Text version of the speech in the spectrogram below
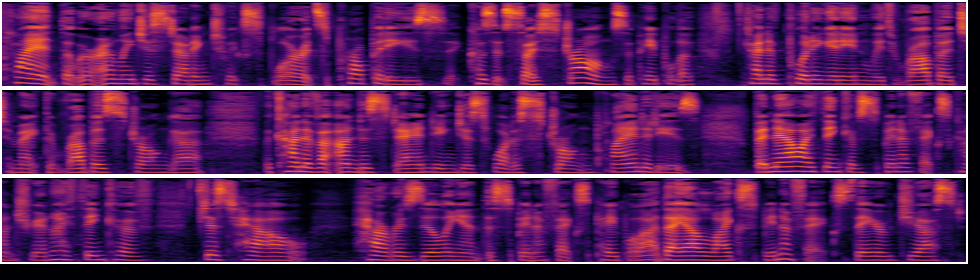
plant that we're only just starting to explore its properties because it's so strong. So people are kind of putting it in with rubber to make the rubber stronger we're kind of understanding just what a strong plant it is. But now I think of spinifex country and I think of just how how resilient the Spinifex people are. They are like Spinifex. They're just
